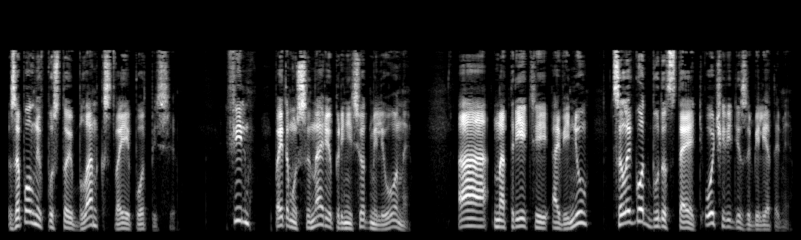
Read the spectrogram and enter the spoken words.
заполнив пустой бланк с твоей подписью. Фильм по этому сценарию принесет миллионы, а на Третьей авеню целый год будут стоять очереди за билетами.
